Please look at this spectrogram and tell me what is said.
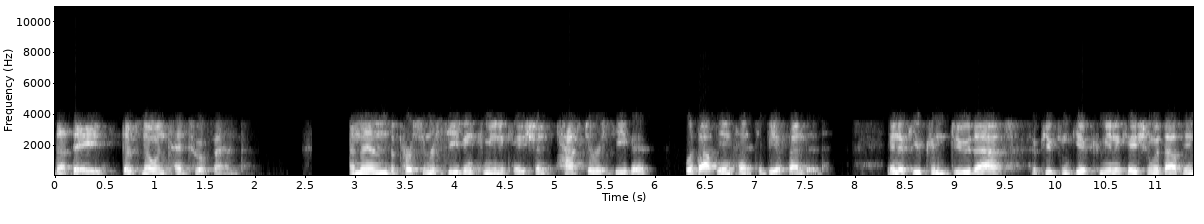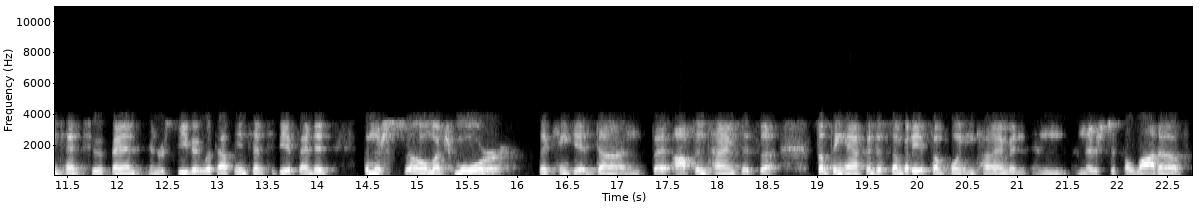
that they there's no intent to offend. And then the person receiving communication has to receive it without the intent to be offended. And if you can do that, if you can give communication without the intent to offend and receive it without the intent to be offended, then there's so much more that can get done. But oftentimes it's a something happened to somebody at some point in time and, and, and there's just a lot of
